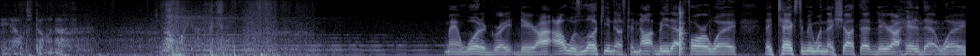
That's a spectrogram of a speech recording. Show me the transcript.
He held still enough. Oh my God. Man, what a great deer. I, I, was lucky enough to not be that far away. They texted me when they shot that deer. I headed that way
